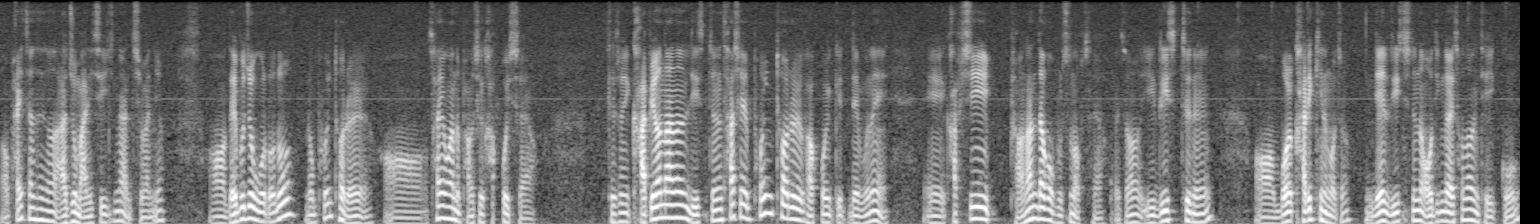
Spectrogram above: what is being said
어, Python에서는 아주 많이 쓰이지는 않지만요. 어, 내부적으로도 이런 포인터를 어, 사용하는 방식을 갖고 있어요. 그래서 이 가변하는 리스트는 사실 포인터를 갖고 있기 때문에 예, 값이 변한다고 볼 수는 없어요. 그래서 이 리스트는 어, 뭘 가리키는 거죠. 얘 리스트는 어딘가에 선언이 돼 있고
